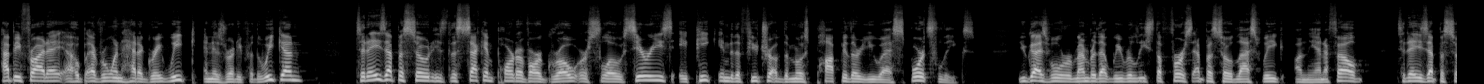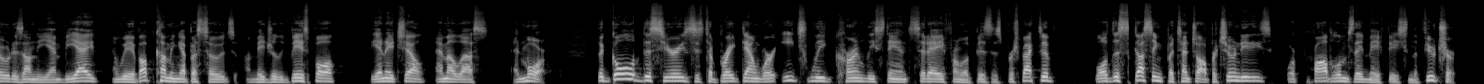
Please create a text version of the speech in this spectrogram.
Happy Friday. I hope everyone had a great week and is ready for the weekend. Today's episode is the second part of our Grow or Slow series, a peek into the future of the most popular U.S. sports leagues. You guys will remember that we released the first episode last week on the NFL. Today's episode is on the NBA, and we have upcoming episodes on Major League Baseball, the NHL, MLS, and more. The goal of this series is to break down where each league currently stands today from a business perspective while discussing potential opportunities or problems they may face in the future.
